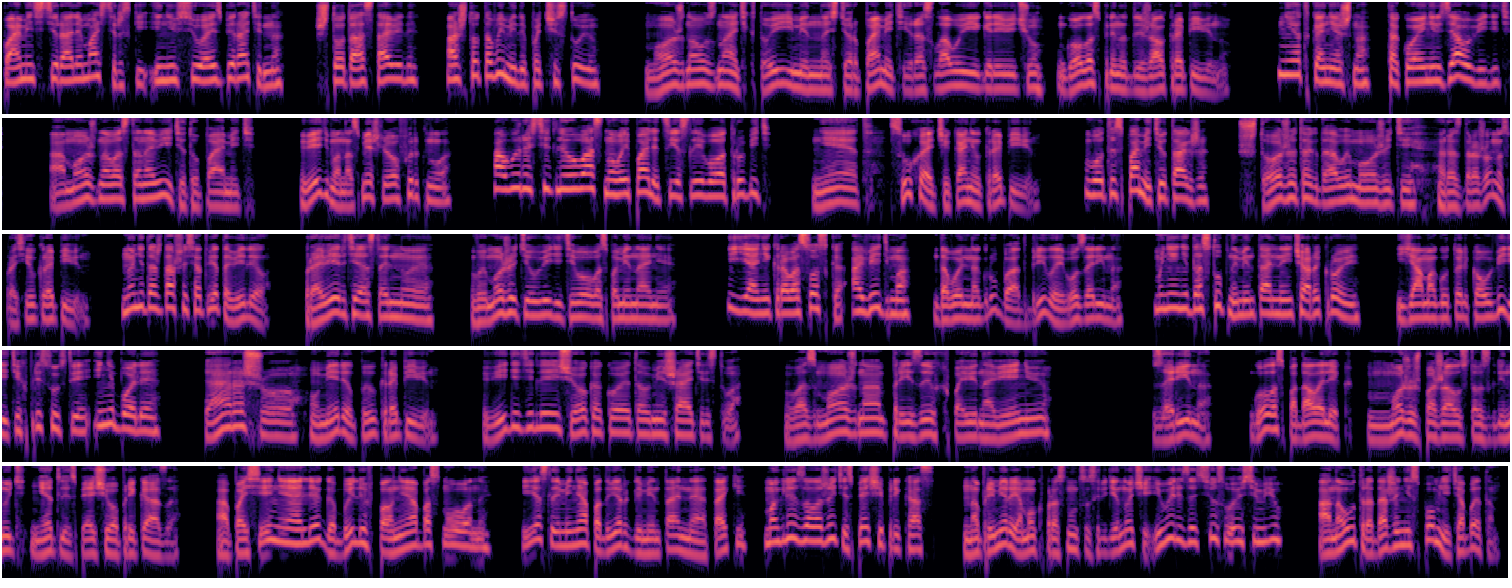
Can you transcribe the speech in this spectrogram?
Память стирали мастерски и не всю, а избирательно. Что-то оставили, а что-то вымели подчистую. «Можно узнать, кто именно стер память Ярославу Игоревичу?» Голос принадлежал Крапивину. «Нет, конечно, такое нельзя увидеть». «А можно восстановить эту память?» Ведьма насмешливо фыркнула. «А вырастет ли у вас новый палец, если его отрубить?» «Нет», — сухо отчеканил Крапивин. «Вот и с памятью так же». «Что же тогда вы можете?» — раздраженно спросил Крапивин. Но, не дождавшись ответа, велел. «Проверьте остальное. Вы можете увидеть его воспоминания. Я не кровососка, а ведьма, довольно грубо отбрила его Зарина. Мне недоступны ментальные чары крови. Я могу только увидеть их присутствие и не более. Хорошо, умерил пыл Крапивин. Видите ли еще какое-то вмешательство? Возможно, призыв к повиновению? Зарина, голос подал Олег. Можешь, пожалуйста, взглянуть, нет ли спящего приказа? Опасения Олега были вполне обоснованы. Если меня подвергли ментальной атаке, могли заложить и спящий приказ. Например, я мог проснуться среди ночи и вырезать всю свою семью, а на утро даже не вспомнить об этом.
